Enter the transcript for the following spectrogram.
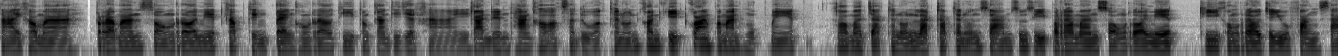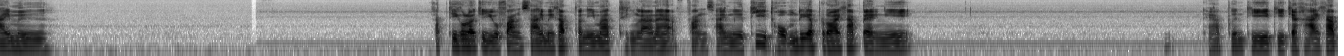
ซ้ายเข้ามา ประมาณ 200 เมตรครับ ถึงแปลงของเราที่ต้องการที่จะขาย การเดินทางเข้าออกสะดวก ถนนคอนกรีตกว้างประมาณ 6 เมตร เข้ามาจากถนนหลักครับถนน 304 ประมาณ 200 เมตร ที่ของเราจะอยู่ฝั่งซ้ายมือ ครับที่ของเราจะอยู่ฝั่งซ้ายมือครับ ตอนนี้มาถึงแล้วนะฮะฝั่งซ้ายมือที่ถมเรียบร้อยครับ แปลงนี้นะครับพื้นที่ที่จะขายครับ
